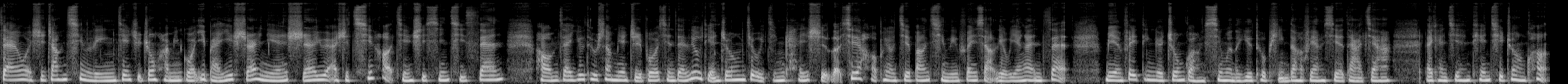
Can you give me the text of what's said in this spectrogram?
早安，我是张庆林。今天是中华民国一百一十二年十二月二十七号，今天是星期三。好，我们在 YouTube 上面直播，现在六点钟就已经开始了。谢谢好朋友借帮庆林分享、留言、按赞，免费订阅中广新闻的 YouTube 频道，非常谢谢大家。来看今天天气状况：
